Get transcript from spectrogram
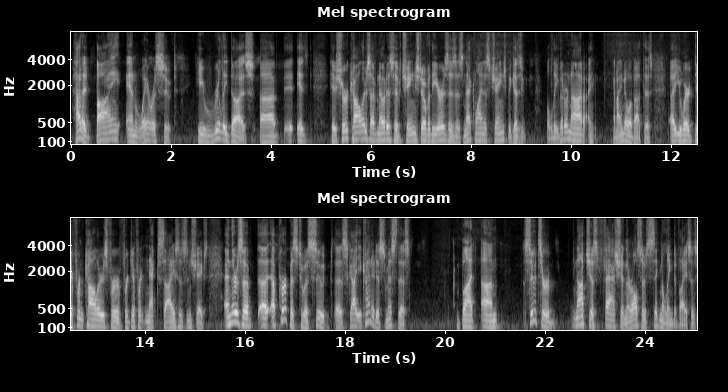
how to buy and wear a suit. He really does. Uh, it, it, his shirt collars, I've noticed, have changed over the years as his neckline has changed because, believe it or not, I, and I know about this. Uh, you wear different collars for for different neck sizes and shapes, and there's a a, a purpose to a suit. Uh, Scott, you kind of dismiss this, but um, suits are not just fashion; they're also signaling devices.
